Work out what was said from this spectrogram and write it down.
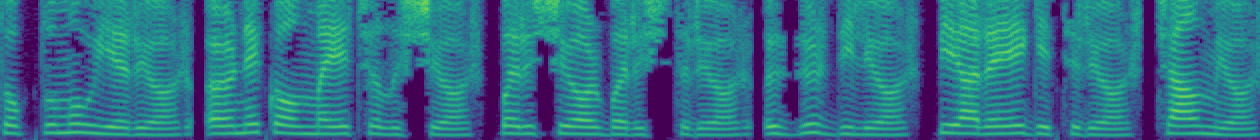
toplumu uyarıyor, örnek olmaya çalışıyor, barışıyor barıştırıyor, özür diliyor, bir araya getiriyor, çalmıyor,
